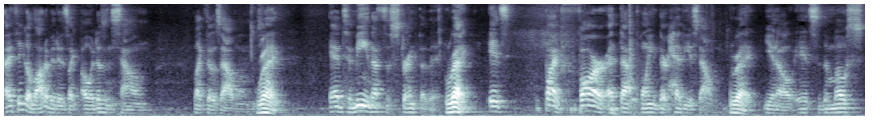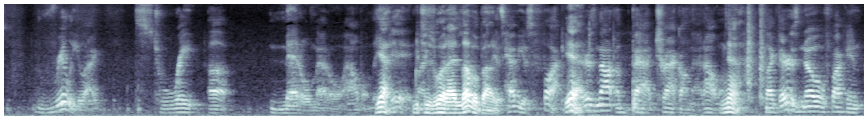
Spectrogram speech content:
I think a lot of it is like, oh, it doesn't sound like those albums. Right. And to me, that's the strength of it. Right. It's by far at that point their heaviest album. Right. You know, it's the most really like straight up metal metal album they Yeah. did. Which Like, is what I love about it's it. It's heavy as fuck. Yeah. There's not a bad track on that album. Nah. Like there is no fucking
